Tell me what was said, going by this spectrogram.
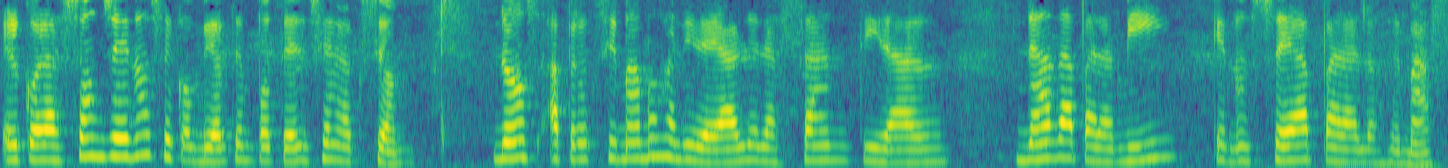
El corazón lleno se convierte en potencia en acción. Nos aproximamos al ideal de la santidad. Nada para mí que no sea para los demás.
